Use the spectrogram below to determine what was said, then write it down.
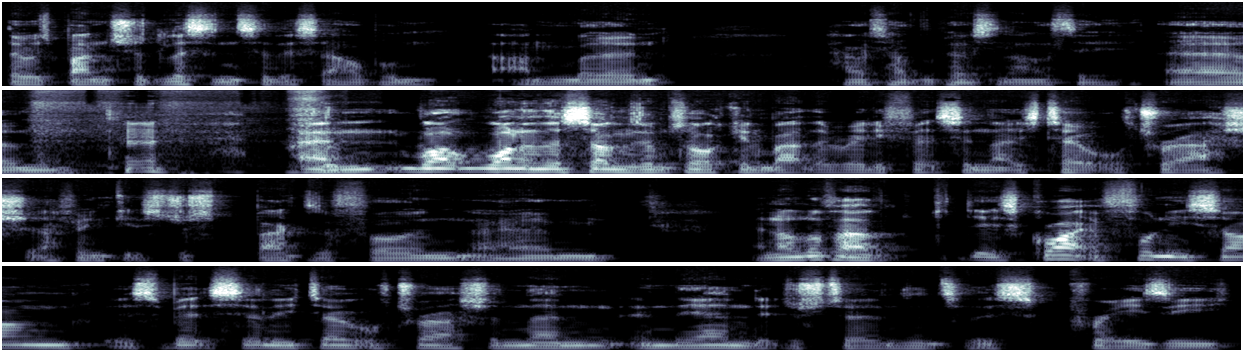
Those bands should listen to this album and learn how to have a personality. Um, and one, one of the songs I'm talking about that really fits in that is Total Trash. I think it's just bags of fun. Um, and I love how it's quite a funny song. It's a bit silly, Total Trash. And then in the end, it just turns into this crazy,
